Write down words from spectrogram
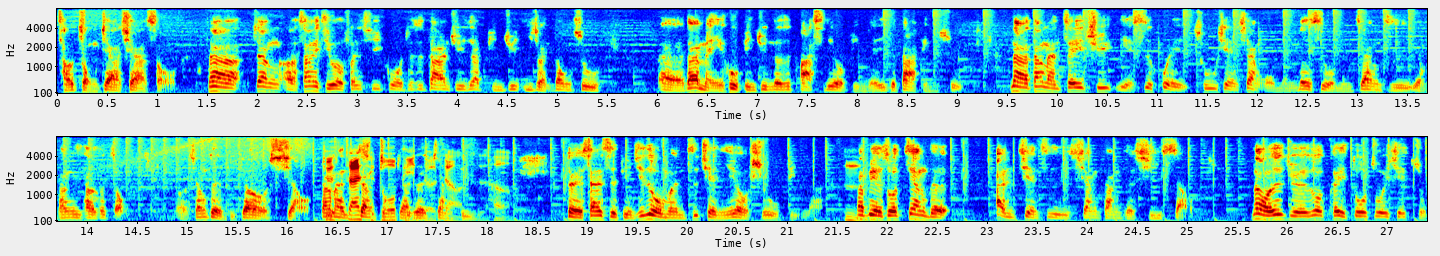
朝总价下手。嗯、那像呃上一集我有分析过，就是大安区在平均移转栋数，呃，大概每一户平均都是八十六平的一个大坪数。那当然这一区也是会出现像我们类似我们这样子永康一号这种。呃，相对比较小，当然这样总价就会降低。对，三十平，其实我们之前也有十五平嘛。嗯、那比如说这样的案件是相当的稀少，那我就觉得说可以多做一些准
